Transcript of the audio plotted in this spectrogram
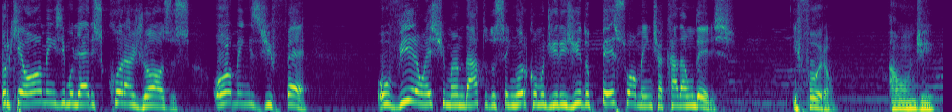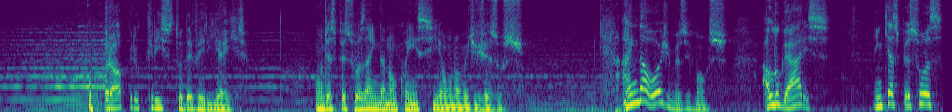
porque homens e mulheres corajosos, homens de fé, ouviram este mandato do Senhor como dirigido pessoalmente a cada um deles e foram aonde o próprio Cristo deveria ir, onde as pessoas ainda não conheciam o nome de Jesus. Ainda hoje, meus irmãos, há lugares em que as pessoas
